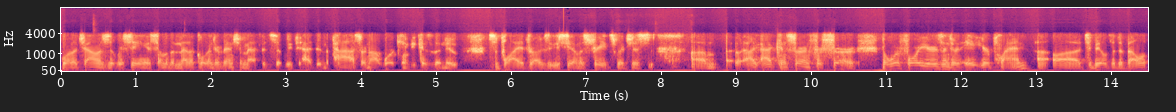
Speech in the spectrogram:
one of the challenges that we're seeing is some of the medical intervention methods that we've had in the past are not working because of the new supply of drugs that you see on the streets, which is um, a, a concern for sure. But we're four years into an eight-year plan uh, uh, to be able to develop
